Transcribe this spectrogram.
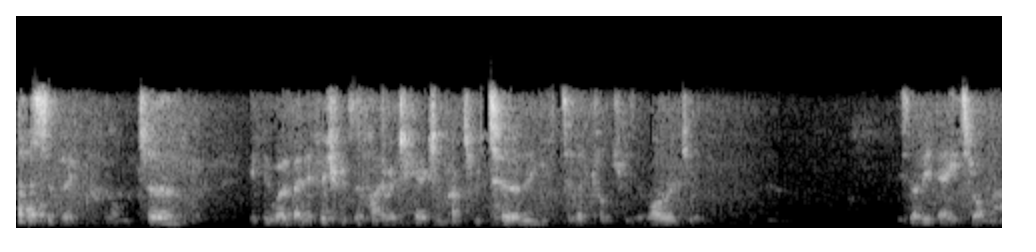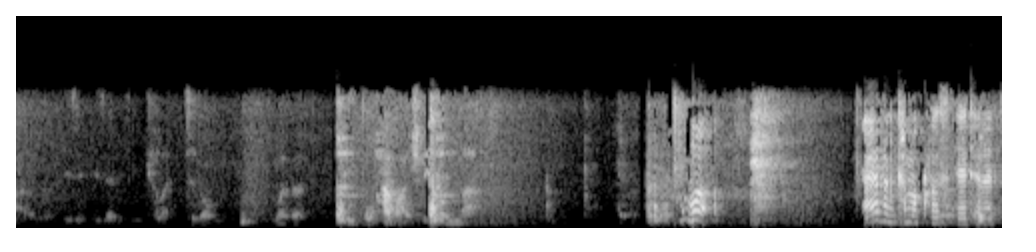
possibly long term, if they were beneficiaries of higher education, perhaps returning to their countries of origin. Um, is there any data on that? Is, it, is anything collected on whether people have actually done that? Well, I haven't come across data that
